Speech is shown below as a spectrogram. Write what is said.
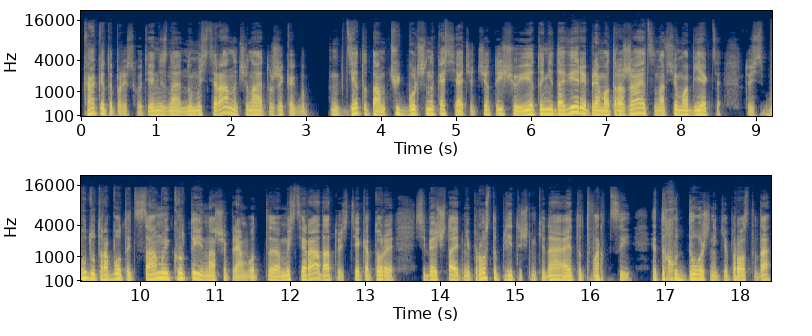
как это происходит, я не знаю, но мастера начинают уже как бы где-то там чуть больше накосячат, чем-то еще. И это недоверие прям отражается на всем объекте. То есть будут работать самые крутые наши прям вот э, мастера, да, то есть те, которые себя считают не просто плиточники, да, а это творцы, это художники просто, да,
